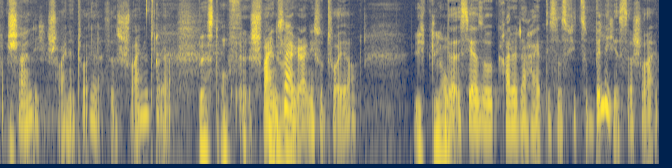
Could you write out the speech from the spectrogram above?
Wahrscheinlich schweineteuer. Es ist schweineteuer. Best of. Äh, Schwein ist ja gar nicht so teuer. Ich Da glaube, ist ja so gerade der Hype, dass das viel zu billig ist, das Schwein.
